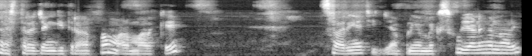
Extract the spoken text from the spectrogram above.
ਇਸ ਤਰ੍ਹਾਂ ਚੰਗੀ ਤਰ੍ਹਾਂ ਆਪਾਂ ਮਲ ਮਲ ਕੇ ਸਾਰੀਆਂ ਚੀਜ਼ਾਂ ਆਪਣੀਆਂ ਮਿਕਸ ਹੋ ਜਾਣਗੀਆਂ ਨਾਲੇ।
